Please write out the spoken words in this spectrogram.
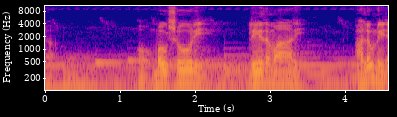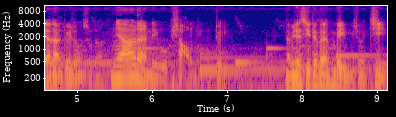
နော်ဟိုမုတ်ဆိုးတွေလေးသမားတွေဘာလုပ်နေကြတာတွေ့တော့ဆိုတော့မြားတန်တွေကိုဖြောင်းနေတွေ့ငမျက်စိတစ်ဖက်မှိတ်ပြီးတော့ကြည့်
